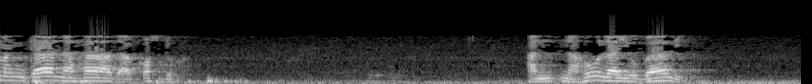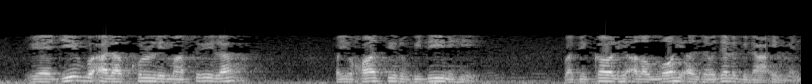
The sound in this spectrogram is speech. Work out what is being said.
Man kana hadha qasduh. Annahu la yubali. Yajib ala kulli ma su'ila wa yukhatiru bidinihi wa biqaulihi ala Allah azza wa jalla bila ilmin.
